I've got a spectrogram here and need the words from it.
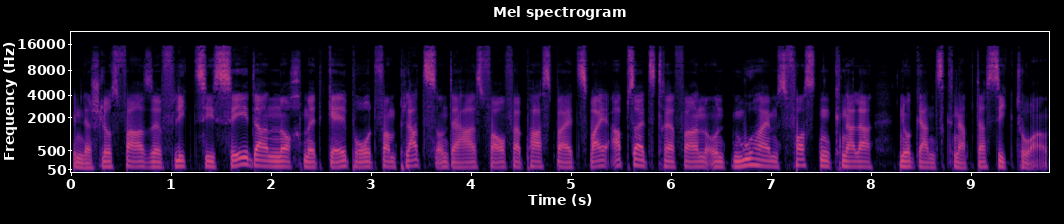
In der Schlussphase fliegt Cissé dann noch mit Gelb-Rot vom Platz und der HSV verpasst bei zwei Abseitstreffern Treffern und Muheims Pfostenknaller nur ganz knapp das Siegtor.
